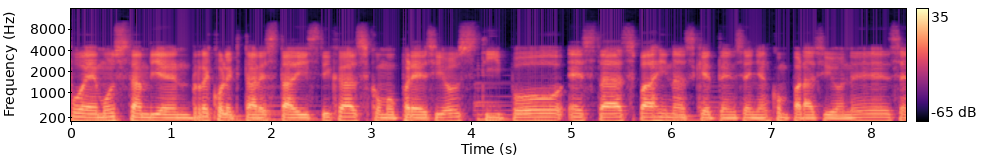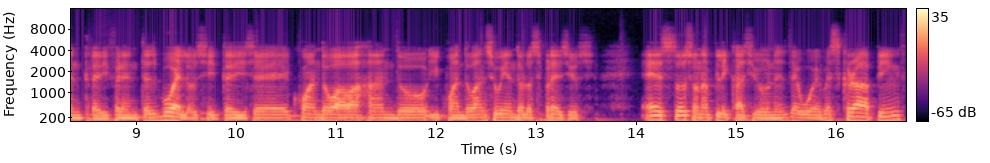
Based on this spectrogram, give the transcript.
Podemos también recolectar estadísticas como precios tipo estas páginas que te enseñan comparaciones entre diferentes vuelos y te dice cuándo va bajando y cuándo van subiendo los precios. Estos son aplicaciones de web scrapping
